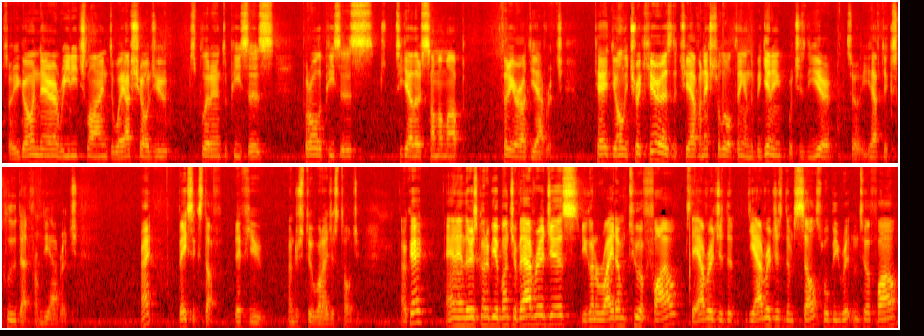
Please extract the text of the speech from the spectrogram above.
So you go in there, read each line the way I showed you, split it into pieces, put all the pieces together, sum them up, figure out the average. Okay, the only trick here is that you have an extra little thing in the beginning, which is the year, so you have to exclude that from the average. Right? Basic stuff, if you understood what I just told you. Okay, And then there's going to be a bunch of averages. You're going to write them to a file. The, average, the, the averages themselves will be written to a file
